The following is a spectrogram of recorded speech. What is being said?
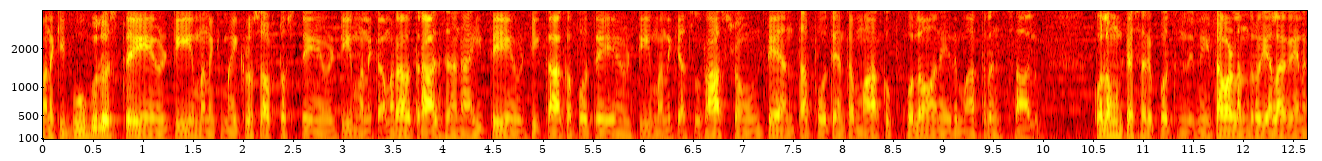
మనకి గూగుల్ వస్తే ఏమిటి? మనకి మైక్రోసాఫ్ట్ వస్తే ఏమిటి? మనకి అమరావతి రాజధాని అయితే ఏమిటి? కాకపోతే ఏమిటి? మనకి అసలు రాష్ట్రం ఉంటే అంతా పోతే అంత మాకు కులం అనేది మాత్రం చాలు. కులం ఉంటే సరిపోతుంది. మిగతా వాళ్ళందరూ ఎలాగైనా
